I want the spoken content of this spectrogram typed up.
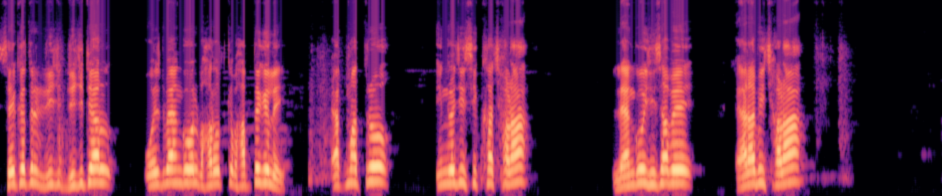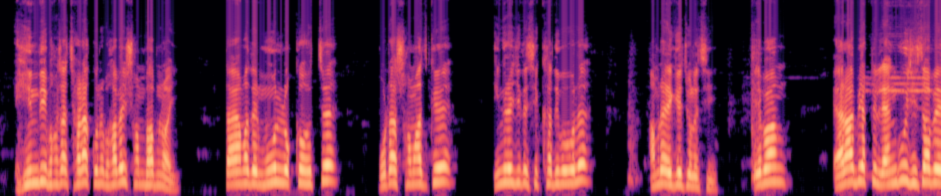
সেই ক্ষেত্রে ডিজি- ডিজিটাল ওয়েস্ট বেঙ্গল ভারতকে ভাবতে গেলে একমাত্র ইংরেজি শিক্ষা ছাড়া, ল্যাঙ্গুয়েজ হিসাবে অ্যারাবি ছাড়া, হিন্দি ভাষা ছাড়া কোনোভাবেই সম্ভব নয়। তাই আমাদের মূল লক্ষ্য হচ্ছে গোটা সমাজকে ইংরেজিতে শিক্ষা দিব বলে আমরা এগিয়ে চলেছি এবং অ্যারাবি একটি ল্যাঙ্গুয়েজ হিসাবে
